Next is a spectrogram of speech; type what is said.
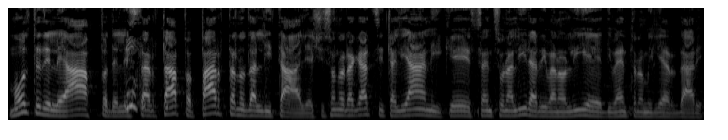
molte delle app, delle Sì. start-up partono dall'Italia. Ci sono ragazzi italiani che senza una lira arrivano lì e diventano miliardari.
